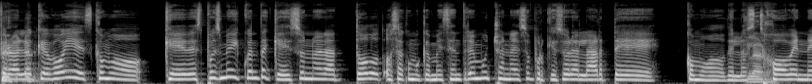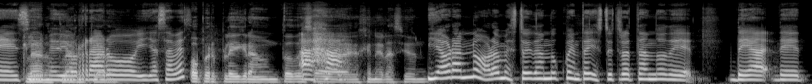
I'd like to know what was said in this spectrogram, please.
pero a lo que voy es como que después me di cuenta que eso no era todo, o sea, como que me centré mucho en eso porque eso era el arte como de los Claro, jóvenes claro, y medio claro, raro y ya sabes. Upper Playground, toda esa generación. Y ahora no, ahora me estoy dando cuenta y estoy tratando de, de, de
